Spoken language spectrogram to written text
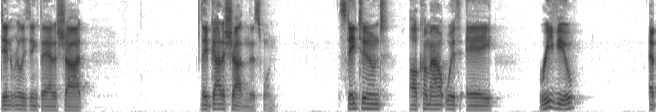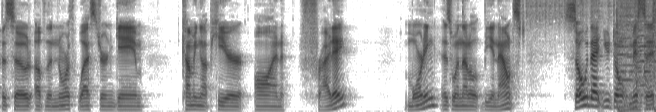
didn't really think they had a shot. They've got a shot in this one. Stay tuned. I'll come out with a review episode of the Northwestern game coming up here on Friday morning, is when that'll be announced. So that you don't miss it,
